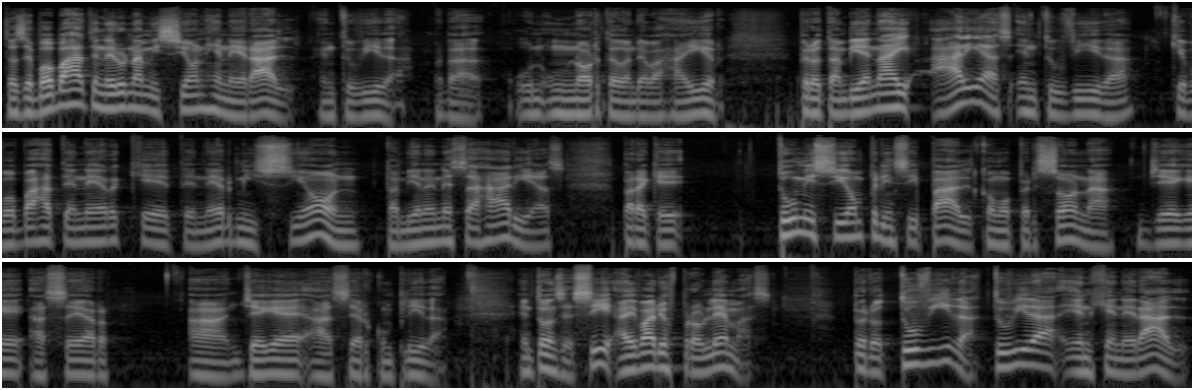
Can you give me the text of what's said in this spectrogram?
Entonces vos vas a tener una misión general en tu vida, ¿verdad? Un, norte donde vas a ir. Pero también hay áreas en tu vida que vos vas a tener que tener misión también en esas áreas para que tu misión principal como persona llegue a ser, ah, llegue a ser cumplida. Entonces, sí, hay varios problemas, pero tu vida, tu vida en general,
